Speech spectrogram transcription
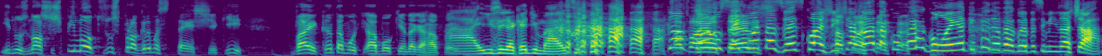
e nos nossos pilotos, os programas teste aqui, vai, canta a boquinha da garrafa aí. Ah, isso já quer demais. Cantou não sei Teles. quantas vezes com a gente, Rafael- agora tá com vergonha. Que perdeu vergonha pra esse menino achar?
